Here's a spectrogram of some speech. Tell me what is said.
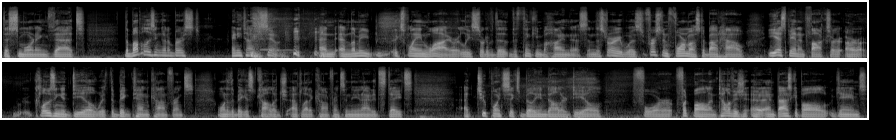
this morning that the bubble isn't going to burst anytime soon. and and let me explain why, or at least sort of the, the thinking behind this. And the story was first and foremost about how ESPN and Fox are, are closing a deal with the Big Ten Conference, one of the biggest college athletic conference in the United States a $2.6 billion deal for football and television uh, and basketball games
